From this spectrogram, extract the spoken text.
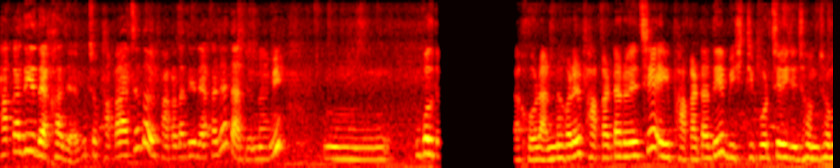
ফাঁকা দিয়ে দেখা যায়, বুঝছ? ফাঁকা আছে তো, ওই ফাঁকাটা দিয়ে দেখা যায়, তার জন্য আমি বলতে দেখো, রান্নাঘরের ফাঁকাটা রয়েছে। এই ফাঁকাটা দিয়ে বৃষ্টি পড়ছে, এই যে ঝমঝম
